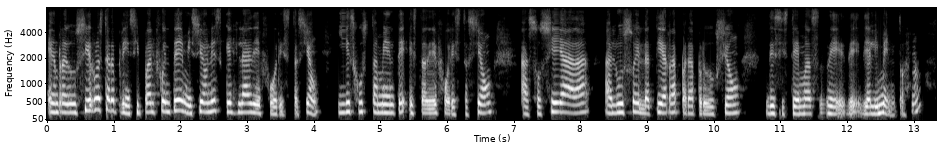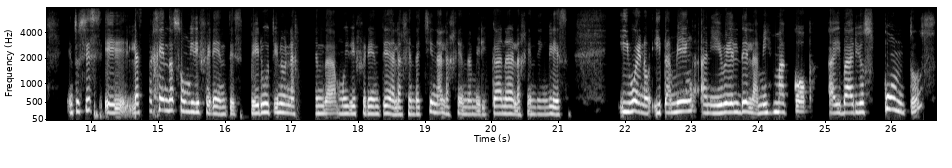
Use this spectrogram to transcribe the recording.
en reducir nuestra principal fuente de emisiones, que es la deforestación. Y es justamente esta deforestación asociada al uso de la tierra para producción de sistemas de, alimentos. Entonces, eh, las agendas son muy diferentes. Perú tiene una agenda muy diferente a la agenda china, a la agenda americana, a la agenda inglesa. Y bueno, y también a nivel de la misma COP hay varios puntos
